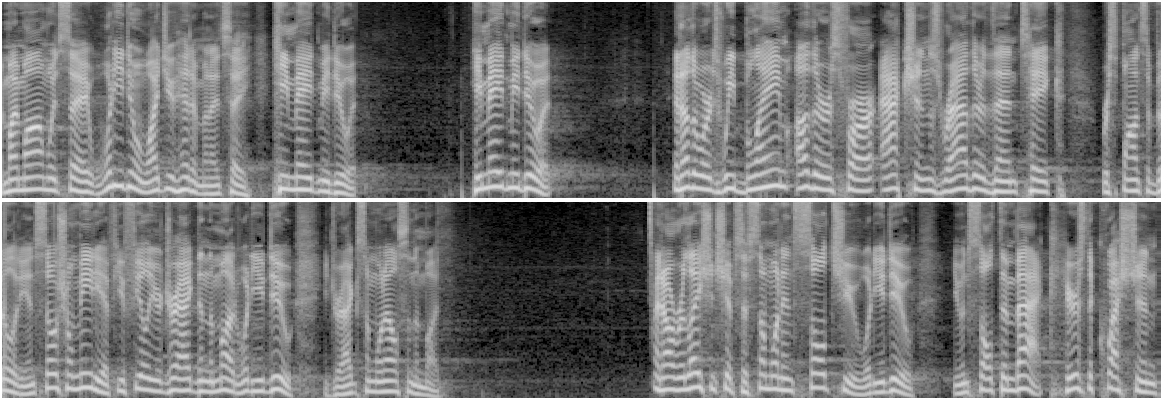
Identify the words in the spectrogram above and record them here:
And my mom would say, What are you doing? Why'd you hit him? And I'd say, He made me do it. He made me do it. In other words, we blame others for our actions rather than take responsibility. In social media, if you feel you're dragged in the mud, what do you do? You drag someone else in the mud. In our relationships, if someone insults you, what do you do? You insult them back. Here's the question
